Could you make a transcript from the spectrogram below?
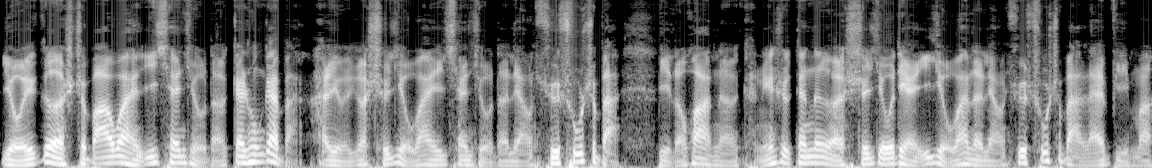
有一个十八万一千九的盖中盖版，还有一个十九万一千九的两驱舒适版。比的话呢，肯定是跟那个十九点一九万的两驱舒适版来比嘛。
